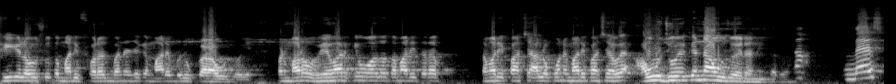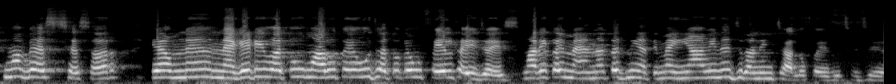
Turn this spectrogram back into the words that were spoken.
ફ્રી લઉં છું તો મારી ફરજ બને છે કે મારે બધું કરાવવું જોઈએ. પણ મારો વ્યવહાર કેવો હતો તમારી તરફ? તમારી પાસે આ લોકોને મારી પાસે હવે આવવું જોઈએ કે ના આવવું જોઈએ રનિંગ કરવા? બેસ્ટમાં બેસ્ટ છે સર કે અમને નેગેટિવ હતું મારું તો એવું જ હતું કે હું ફેલ થઈ જઈશ. મારી કઈ મહેનત જ નહીં હતી. મેં અહીંયા આવીને જ રનિંગ ચાલુ કર્યું છે જે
